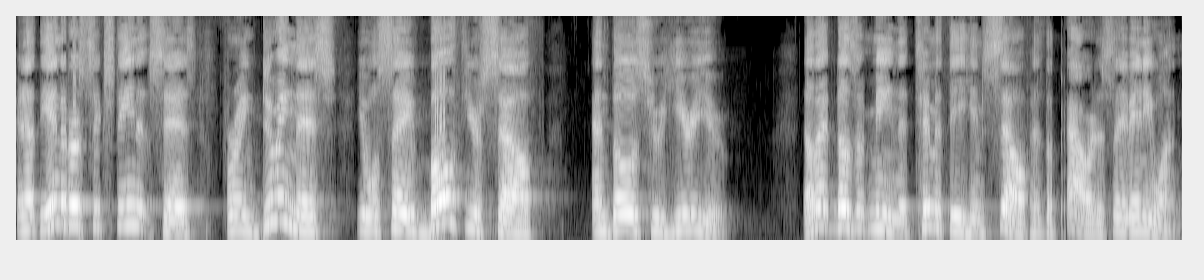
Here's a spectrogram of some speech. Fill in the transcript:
And at the end of verse 16, it says, For in doing this, you will save both yourself and those who hear you. Now, that doesn't mean that Timothy himself has the power to save anyone.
